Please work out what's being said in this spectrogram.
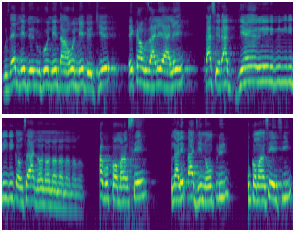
vous êtes né de nouveau, né d'en haut, né de Dieu. Et quand vous allez aller, ça sera bien comme ça. Non, non, non, non, non, non. Quand vous commencez, vous n'allez pas dire non plus. Vous commencez ici,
